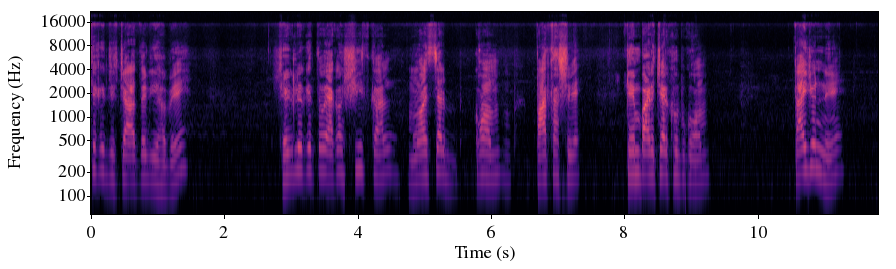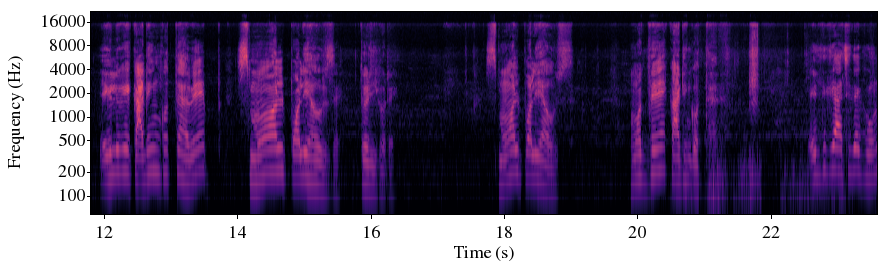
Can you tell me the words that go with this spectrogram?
থেকে যে চারা তৈরি হবে, সেগুলোকে তো এখন শীতকাল ময়েশ্চার কম, বাতাসে টেম্পারেচার খুব কম। তাই জন্যে এগুলোকে কাটিং করতে হবে স্মল পলি হাউসে তৈরি করে। স্মল পলি হাউস মধ্যে কাটিং করতে হবে। এইদিকে আছে দেখুন,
